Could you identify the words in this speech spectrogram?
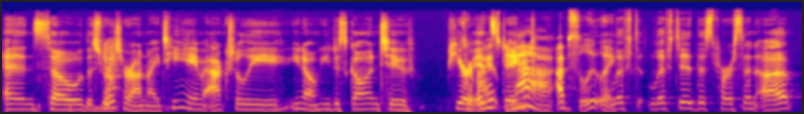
and so this realtor on my team actually you know you just go into pure Survive- instinct Yeah, absolutely. lift, lifted this person up,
